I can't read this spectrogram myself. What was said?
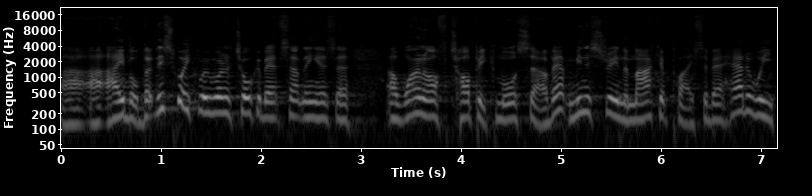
uh, are able. But this week we want to talk about something as a, a one off topic more so about ministry in the marketplace, about how do we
